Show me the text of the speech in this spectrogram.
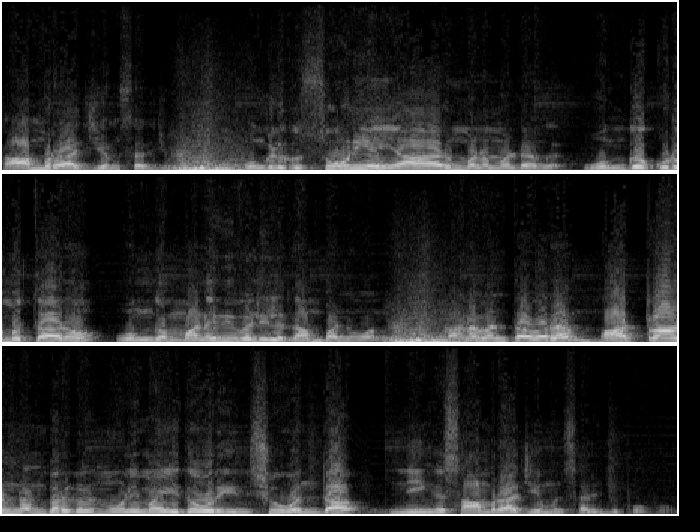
சாம்ராஜ்யம் சரிஞ்சு போகும். உங்களுக்கு சூனியம் யாரும் பண்ண மாட்டாங்க. உங்க குடும்பத்தாரும் உங்க மனைவி வழியில தான் பண்ணுவாங்க. கணவன் தவிர மாற்றான் நண்பர்கள் மூலியமா ஏதோ ஒரு இன்ஷு வந்தா நீங்க சாம்ராஜ்யமும் சரிஞ்சு போகும்.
